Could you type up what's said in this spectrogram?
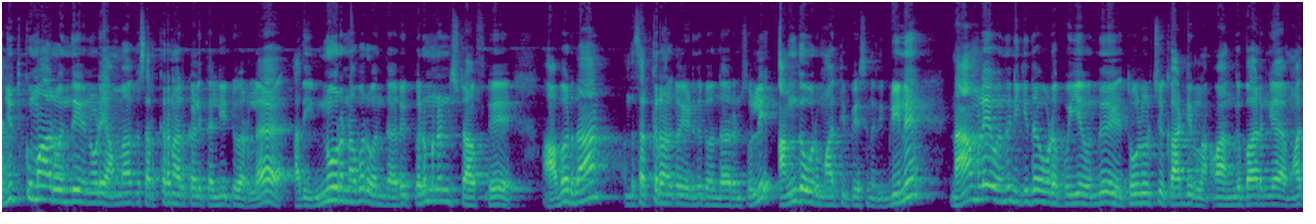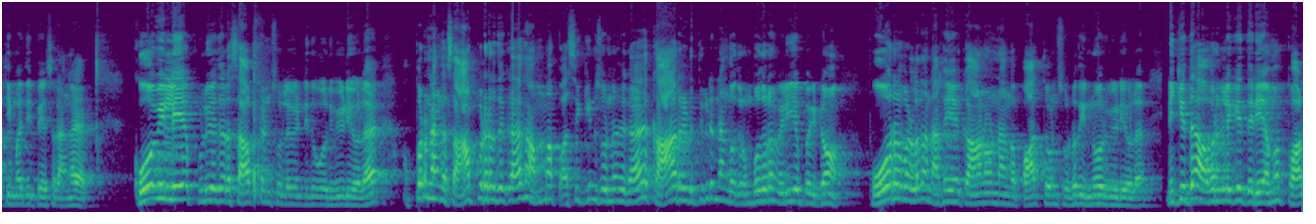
அஜித்குமார் வந்து என்னுடைய அம்மாவுக்கு சர்க்கரை நாற்காலி தள்ளிட்டு வரல. அது இன்னொரு நபர் வந்தார் பெர்மனன்ட் ஸ்டாஃபு அவர் தான் அந்த சர்க்கரை நாற்காலி எடுத்துகிட்டு வந்தாருன்னு சொல்லி அங்கே ஒரு மாற்றி பேசினது. இப்படின்னு நாமளே வந்து நிகிதாவோட பொய்யை வந்து தோல் உரிச்சு காட்டிடலாம் அங்கே பாருங்க மாற்றி மாற்றி பேசுகிறாங்க கோவில்லையே புளியோதரை சாப்பிட்டேன்னு சொல்ல வேண்டியது ஒரு வீடியோவில் அப்புறம் நாங்கள் சாப்பிட்றதுக்காக அம்மா பசிக்குன்னு சொன்னதுக்காக கார் எடுத்துக்கிட்டு நாங்கள் ரொம்ப தூரம் வெளியே போயிட்டோம். போகிற தான் நகையை காணோம்னு நாங்கள் பார்த்தோம்னு சொல்கிறது இன்னொரு வீடியோவில் நிக்கிதா அவர்களுக்கே தெரியாமல் பல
